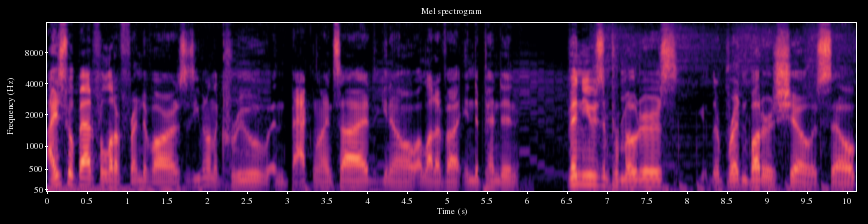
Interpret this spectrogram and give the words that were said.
I just feel bad for a lot of friend of ours, even on the crew and backline side. You know, a lot of uh, independent venues and promoters. Their bread and butter is shows. So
